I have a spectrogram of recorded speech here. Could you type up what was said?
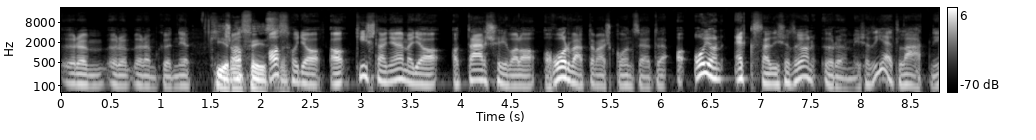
öröm, öröm, örömködnél. És Kiírná a az, az, hogy a, a kislány elmegy a, a társaival a, a Horváth Tamás koncertre, a, olyan extázis, ez olyan öröm, és az ilyet látni,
